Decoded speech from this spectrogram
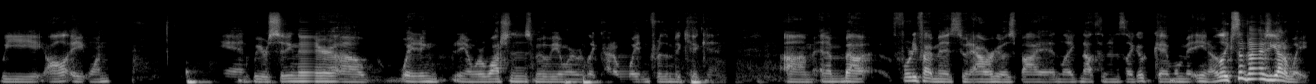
we all ate one. And we were sitting there uh, waiting. You know, we're watching this movie, and we're like kind of waiting for them to kick in. Um, and about 45 minutes to an hour goes by, and like nothing. And it's like, okay, well, you know, like sometimes you gotta wait.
